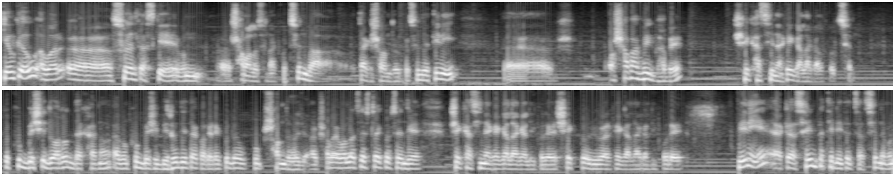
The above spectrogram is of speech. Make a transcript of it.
কেউ কেউ আবার সোহেল দাসকে এবং সমালোচনা করছেন বা তাকে সন্দেহ করছেন যে তিনি অস্বাভাবিকভাবে শেখ হাসিনাকে গালাগাল করছেন। তো খুব বেশি দরদ দেখানো এবং খুব বেশি বিরোধিতা করে এগুলো খুব সন্দেহজনক। সবাই বলার চেষ্টা করছেন যে শেখ হাসিনাকে গালাগালি করে, শেখ পরিবারকে গালাগালি করে। তিনি একটা সিম্পাথি নিতে চাচ্ছেন এবং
